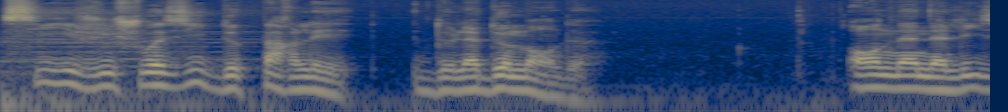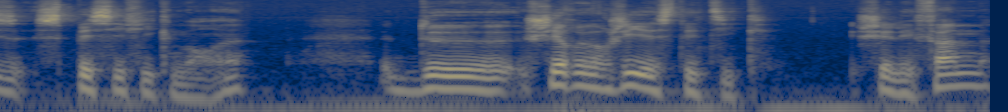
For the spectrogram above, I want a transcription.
Si je choisis de parler de la demande en analyse spécifiquement hein, de chirurgie esthétique chez les femmes,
